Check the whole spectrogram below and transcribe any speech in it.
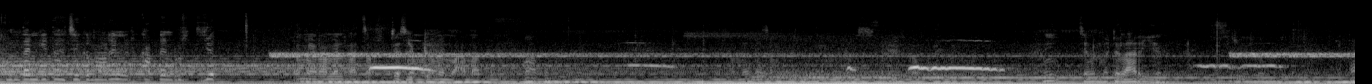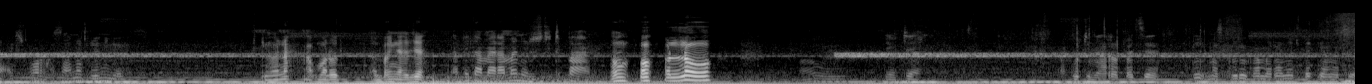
konten kita aja kemarin Kapten terus Rusdiet kameramen kacau sudah sih kameramen laknat ini jangan pada lari ya. Kita ekspor ke sana berani nggak? Gimana? Aku menurut abangnya saja. tapi kameramen harus di depan Oh, oh, oh, no. oh ya udah aku di ngarep aja ini mas guru kameranya pegang aja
